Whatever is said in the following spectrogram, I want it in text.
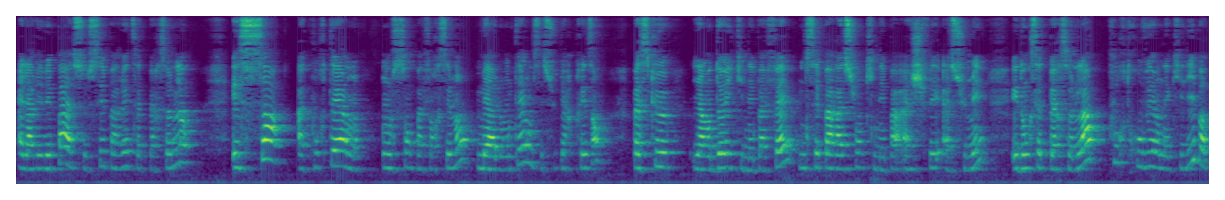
elle n'arrivait pas à se séparer de cette personne-là. Et ça, à court terme, on le sent pas forcément, mais à long terme, c'est super présent. Parce que il y a un deuil qui n'est pas fait, une séparation qui n'est pas achevée, assumée, et donc cette personne-là, pour trouver un équilibre,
